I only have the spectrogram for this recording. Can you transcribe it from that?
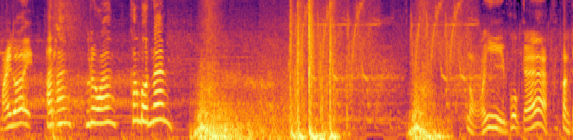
ไปเลยอังอังระวังข้างบนนั่น หน่อย พวกแก ตั้งใจ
